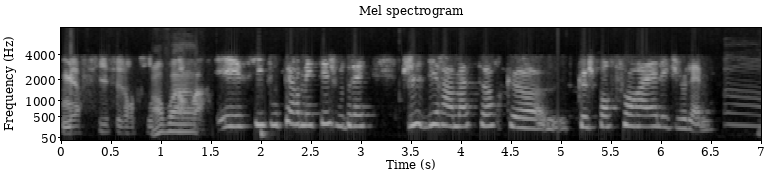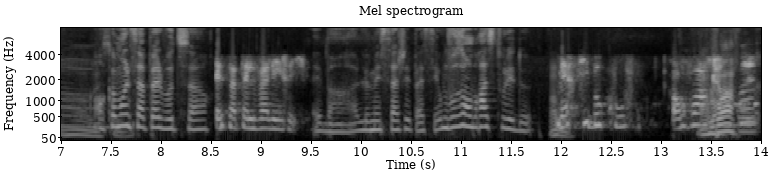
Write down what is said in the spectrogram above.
Merci, c'est gentil. Au revoir. Et si vous permettez, je voudrais juste dire à ma sœur que, que je pense fort à elle et que je l'aime. Oh. Oh, comment elle s'appelle votre sœur Elle s'appelle Valérie. Eh ben, le message est passé. On vous embrasse tous les deux. Merci beaucoup. Au revoir. Au revoir.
